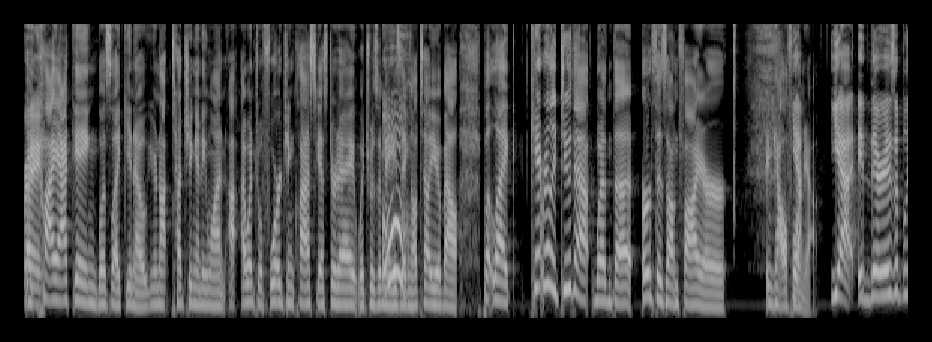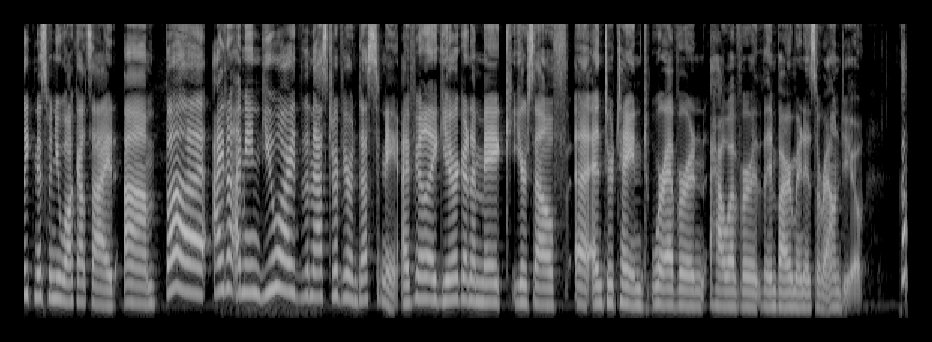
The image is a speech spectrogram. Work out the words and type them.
Right. like kayaking was like you know you're not touching anyone. I, I went to a foraging class yesterday, which was amazing. Ooh. I'll tell you about. But like can't really do that when the earth is on fire in California. Yeah, it, there is a bleakness when you walk outside. Um, but I don't. I mean, you are the master of your own destiny. I feel like you're gonna make yourself uh, entertained wherever and however the environment is around you. God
